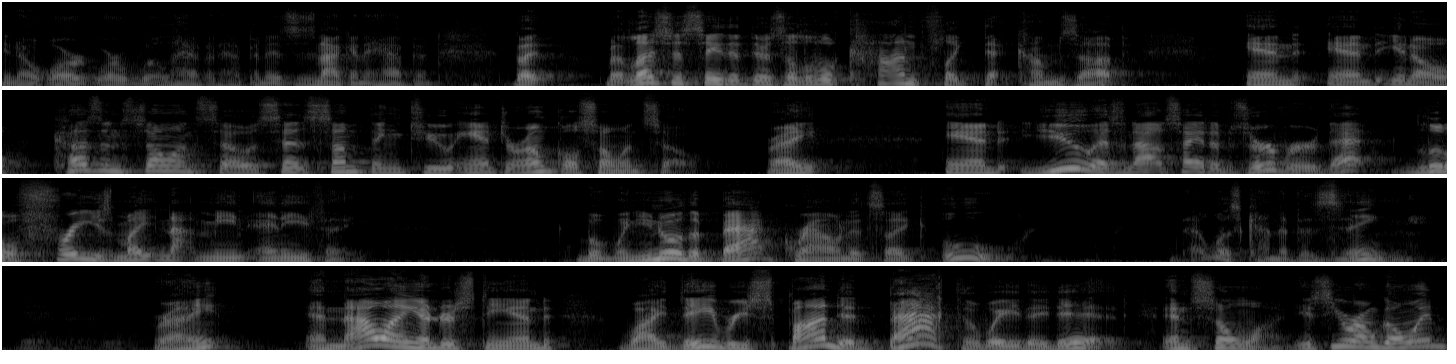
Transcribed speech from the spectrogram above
you know, or, or will have it happen. It's, it's not going to happen. But, but let's just say that there's a little conflict that comes up and, and you know, cousin so-and-so says something to aunt or uncle so-and-so, right? And you, as an outside observer, that little phrase might not mean anything. But when you know the background, it's like, ooh, that was kind of a zing, right? And now I understand why they responded back the way they did, and so on. You see where I'm going?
